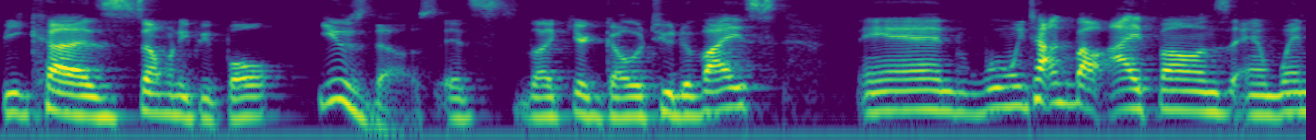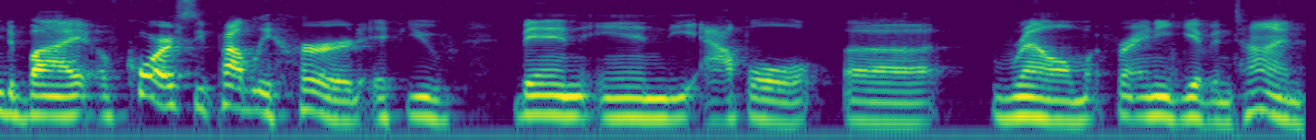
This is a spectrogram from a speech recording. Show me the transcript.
because so many people use those. It's like your go to device. And when we talk about iPhones and when to buy, of course, you probably heard if you've been in the Apple uh, realm for any given time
